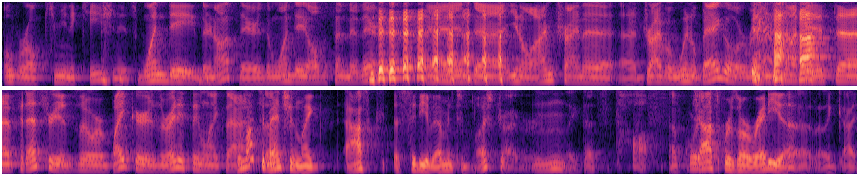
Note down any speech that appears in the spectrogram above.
overall communication. It's one day they're not there, then one day all of a sudden they're there. and, uh, you know, I'm trying to uh, drive a Winnebago around and not hit uh, pedestrians or bikers or anything like that. Well, not to mention, like, ask a city of Edmonton bus driver. Like, that's tough. Mm-hmm. Of course. Jasper's already a like. I,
